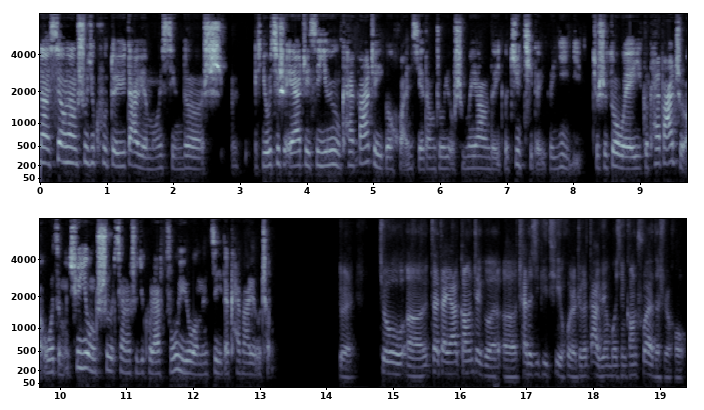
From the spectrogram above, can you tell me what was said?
那向量数据库对于大语言模型的是，尤其是 AIGC 应用开发这一个环节当中，有什么样的一个具体的一个意义？就是作为一个开发者，我怎么去用数向量数据库来服务于我们自己的开发流程？对，就呃，在大家刚这个呃 ChatGPT 或者这个大语言模型刚出来的时候，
